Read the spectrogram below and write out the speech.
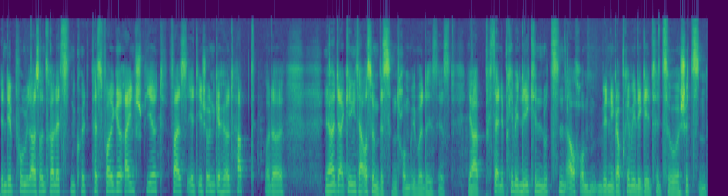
in den Punkt aus unserer letzten Kultpest-Folge reinspielt, falls ihr die schon gehört habt. Oder ja, da ging es ja auch so ein bisschen drum über dieses, ja, seine Privilegien nutzen, auch um weniger Privilegierte zu schützen.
